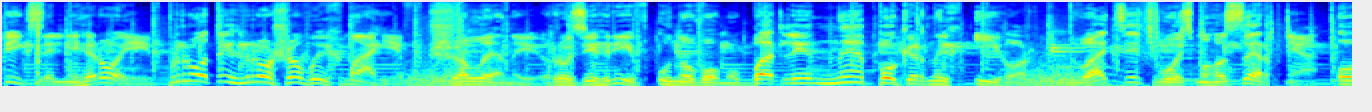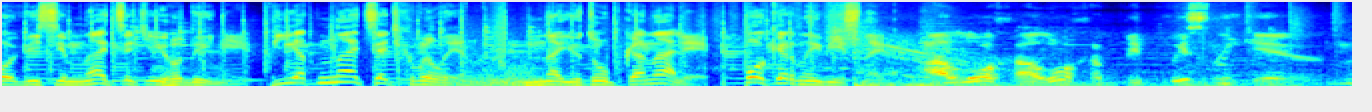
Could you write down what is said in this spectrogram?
Піксельні герої проти грошових магів. Шалений розігрів у новому батлі непокерних ігор. 28 серпня о 18 годині 15 хвилин на Ютуб каналі Покерний Вісник. Алоха, алоха, підписники. Ну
